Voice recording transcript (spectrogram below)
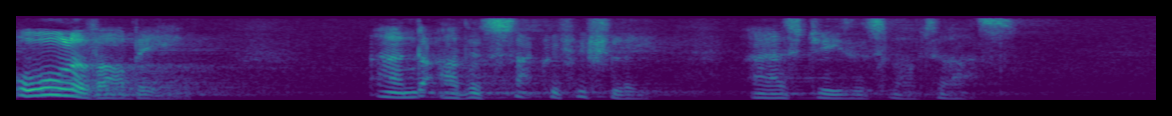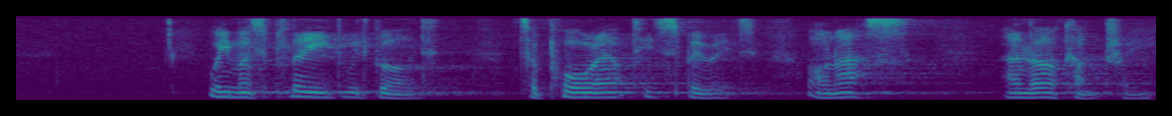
all of our being and others sacrificially as Jesus loves us. We must plead with God to pour out His Spirit on us and our country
